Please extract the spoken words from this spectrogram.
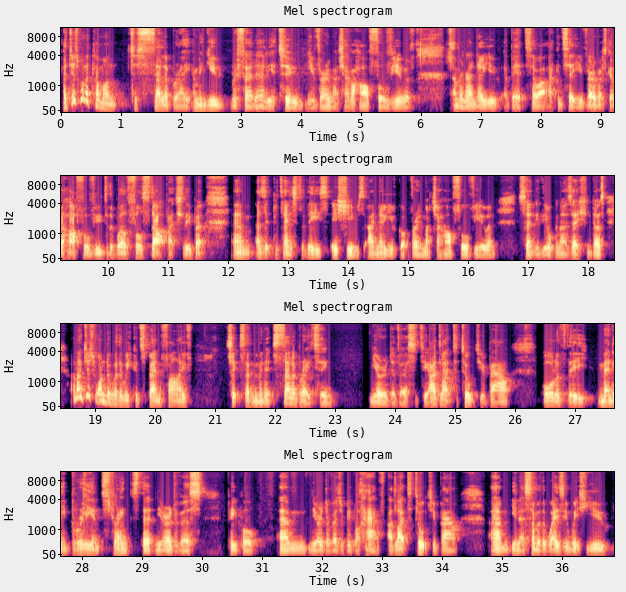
I just want to come on to celebrate. I mean, you referred earlier to you very much have a half full view of. I mean, I know you a bit, so I, I can say you've very much got a half full view to the world, full stop, actually. But um, as it pertains to these issues, I know you've got very much a half full view, and certainly the organisation does. And I just wonder whether we could spend five, six, seven minutes celebrating neurodiversity. I'd like to talk to you about all of the many brilliant strengths that neurodiverse people, um, neurodivergent people have. I'd like to talk to you about, um, you know, some of the ways in which you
